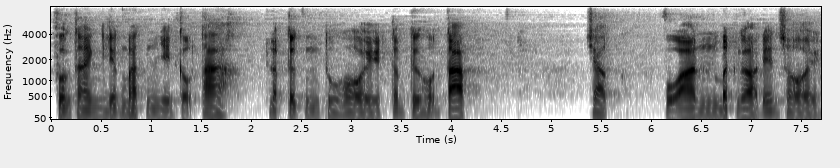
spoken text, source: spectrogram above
Phương Thanh liếc mắt nhìn cậu ta. Lập tức thu hồi tâm tư hỗn tạp. Chắc vụ án bất ngờ đến rồi.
